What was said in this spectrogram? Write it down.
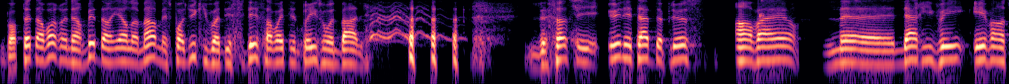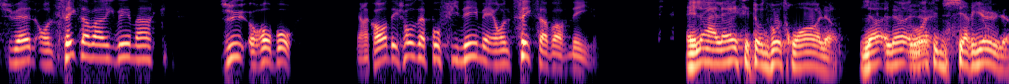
il va peut-être avoir un arbitre derrière le marbre, mais ce n'est pas lui qui va décider si ça va être une prise ou une balle. ça, c'est une étape de plus envers l'arrivée éventuelle. On le sait que ça va arriver, Marc, du robot. Il y a encore des choses à peaufiner, mais on le sait que ça va venir. Et là, Alain, c'est au niveau 3. Là, là, là, c'est du sérieux. Là.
